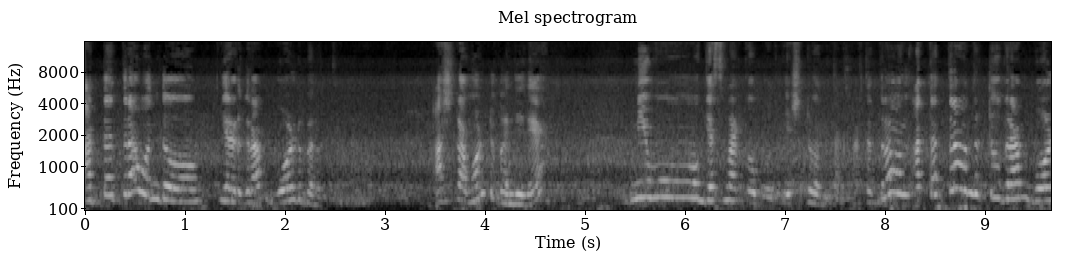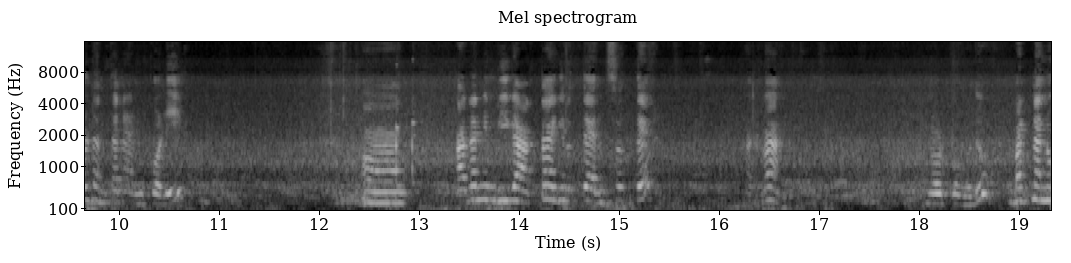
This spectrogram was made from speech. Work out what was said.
ಹತ್ತತ್ರ ಒಂದು ಎರಡು ಗ್ರಾಮ್ ಗೋಲ್ಡ್ ಬರುತ್ತೆ. ಅಷ್ಟು ಅಮೌಂಟ್ ಬಂದಿದೆ. ನೀವು ಗೆಸ್ ಮಾಡ್ಕೋಬೋದು ಎಷ್ಟು ಅಂತ. ಹತ್ತತ್ರ ಒಂದು ಹತ್ತತ್ರ ಒಂದು ಟೂ ಗ್ರಾಮ್ ಗೋಲ್ಡ್ ಅಂತಲೇ ಅಂದ್ಕೊಳ್ಳಿ ಆಗ ನಿಮ್ಗೆ ಈಗ ಅರ್ಥ ಆಗಿರುತ್ತೆ ಅನಿಸುತ್ತೆ. ಅಲ್ವಾ? ನೋಡ್ಕೋಬೋದು. ಬಟ್ ನಾನು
